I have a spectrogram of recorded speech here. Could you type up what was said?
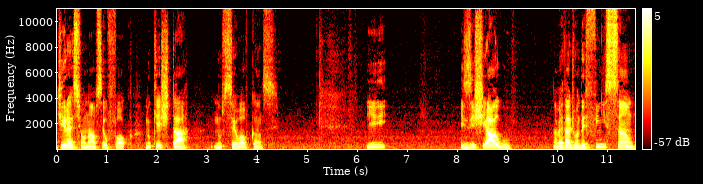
direcionar o seu foco no que está no seu alcance. E existe algo, na verdade, uma definição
